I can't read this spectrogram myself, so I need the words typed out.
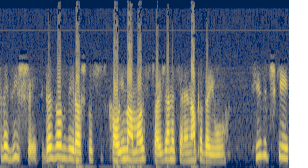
sve više, bez obzira što kao imam osjećaj žene se ne napadaju fizički,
